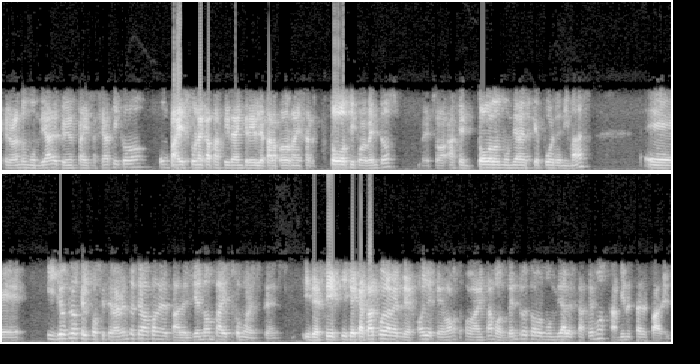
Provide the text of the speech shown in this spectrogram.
celebrando un mundial, el primer país asiático, un país con una capacidad increíble para poder organizar todo tipo de eventos. De hecho, hacen todos los mundiales que pueden y más. Eh, y yo creo que el posicionamiento que va a poner el padre yendo a un país como este, y decir y que Qatar pueda vender, oye, que vamos organizamos dentro de todos los mundiales que hacemos, también está el pádel.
